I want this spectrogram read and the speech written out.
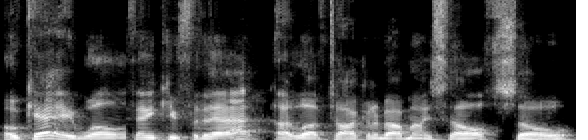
Okay. Well, thank you for that. I love talking about myself. So,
